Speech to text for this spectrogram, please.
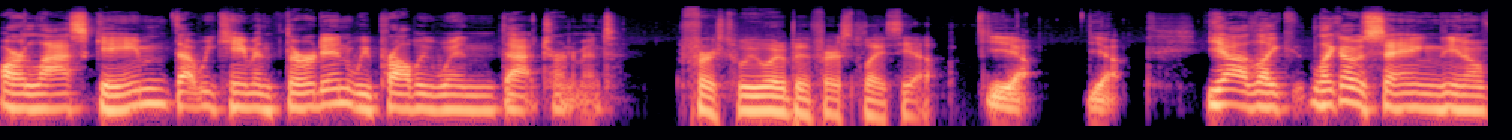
our last game that we came in third in, we probably win that tournament. First, we would have been first place. Yeah. Yeah. Yeah. Yeah, like like I was saying, you know,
